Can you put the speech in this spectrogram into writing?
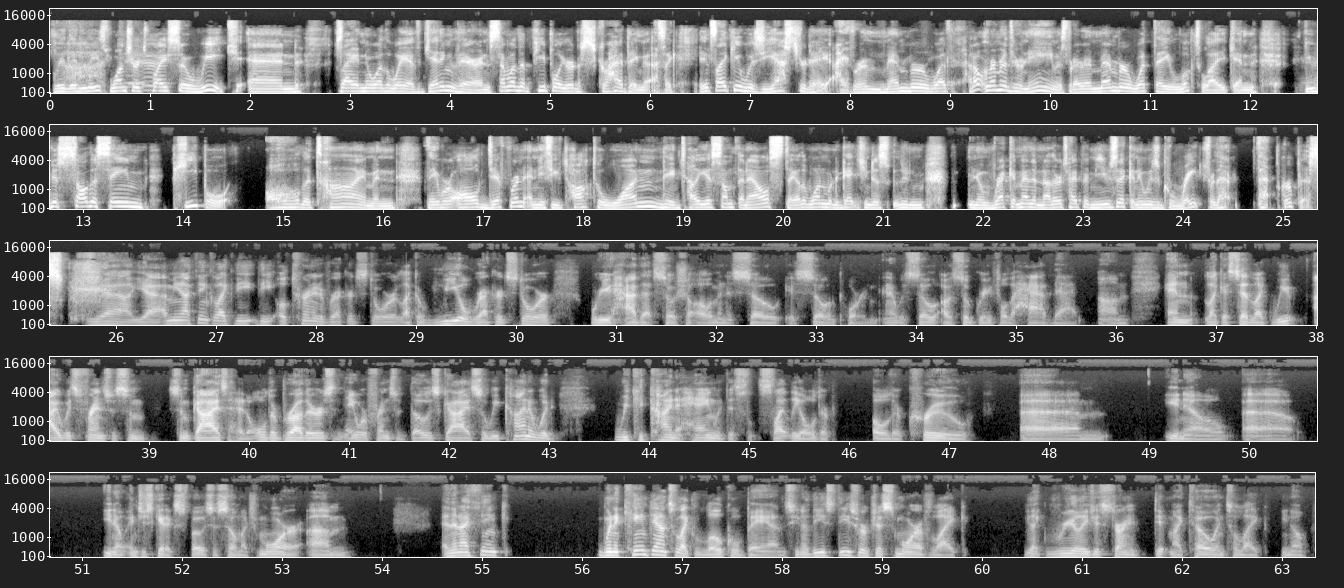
at Ah, least once or twice a week, and because I had no other way of getting there. And some of the people you're describing, I was like, it's like it was yesterday. I remember what I don't remember their names, but I remember what they looked like, and you just saw the same people all the time and they were all different and if you talk to one they'd tell you something else the other one would get you just you know recommend another type of music and it was great for that that purpose Yeah, yeah. I mean, I think like the the alternative record store, like a real record store where you have that social element is so is so important. And it was so I was so grateful to have that. Um and like I said, like we I was friends with some some guys that had older brothers and they were friends with those guys. So we kind of would we could kind of hang with this slightly older older crew um you know uh you know and just get exposed to so much more um and then i think when it came down to like local bands you know these these were just more of like like really just starting to dip my toe into like you know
